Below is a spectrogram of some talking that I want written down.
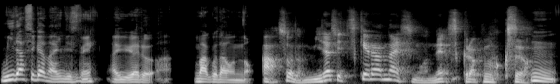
見出しがないんですね。あいわゆるあマークダウンの。あ、そうだ、見出しつけられないですもんね、 Scrapbox は。うん。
